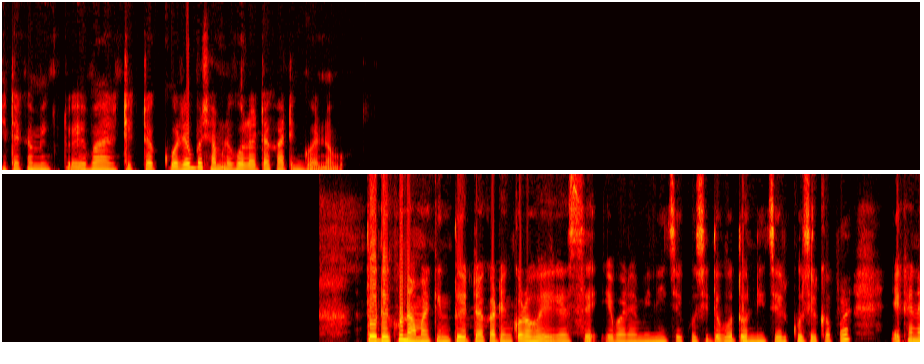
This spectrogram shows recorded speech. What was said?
এটাকে আমি একটু এবার ঠিকঠাক করে বা সামনের গলাটা কাটিং করে নেব। তো দেখুন, আমার কিন্তু এটা কাটিং করা হয়ে গেছে। এবার আমি নিচে কুচি দেবো। তো নিচের কুচির কাপড় এখানে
